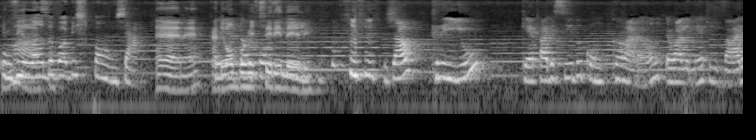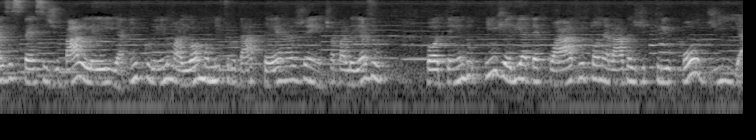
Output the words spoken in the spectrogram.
Que o vilão massa. do Bob Esponja. É, né? Cadê Ele o é hambúrguer de siri dele? Já o crio, que é parecido com o camarão, é o alimento de várias espécies de baleia, incluindo o maior mamífero da Terra, gente, a baleia azul, podendo ingerir até 4 toneladas de crio por dia.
